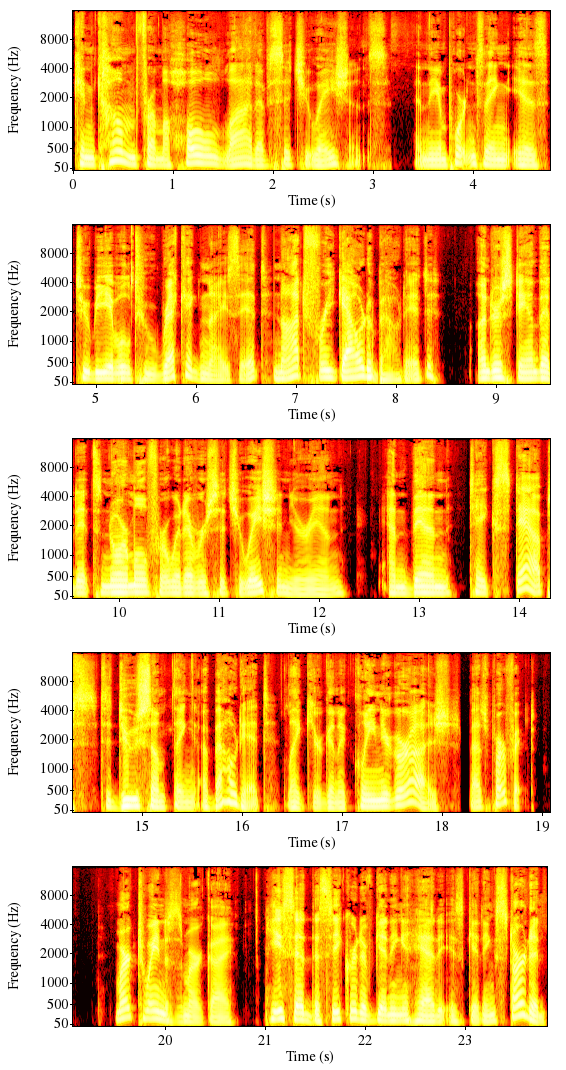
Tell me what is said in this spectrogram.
can come from a whole lot of situations. And the important thing is to be able to recognize it, not freak out about it, understand that it's normal for whatever situation you're in, and then take steps to do something about it, like you're going to clean your garage. That's perfect. Mark Twain is a smart guy. He said the secret of getting ahead is getting started.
